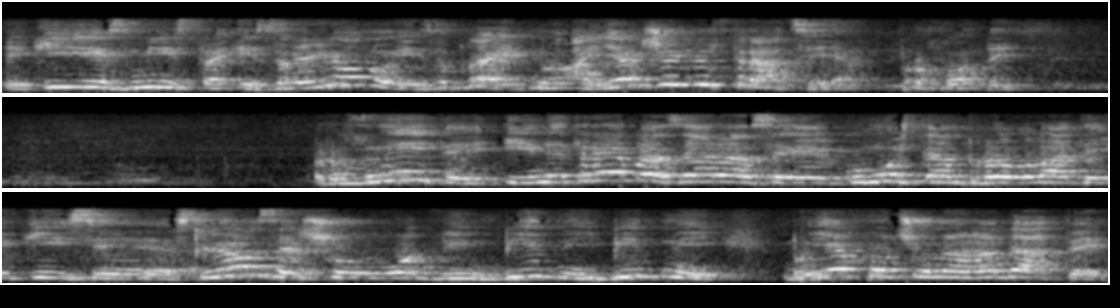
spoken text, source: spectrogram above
які є з міста і з району, і запитають, ну а як же люстрація проходить? Розумієте? І не треба зараз е, комусь там проливати якісь сльози, що от він бідний, бідний. Бо я хочу нагадати,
